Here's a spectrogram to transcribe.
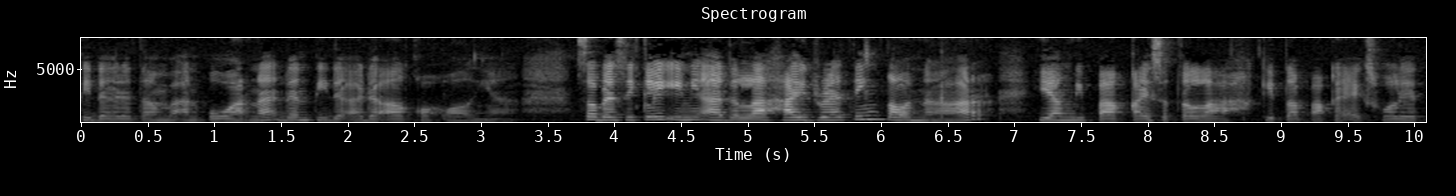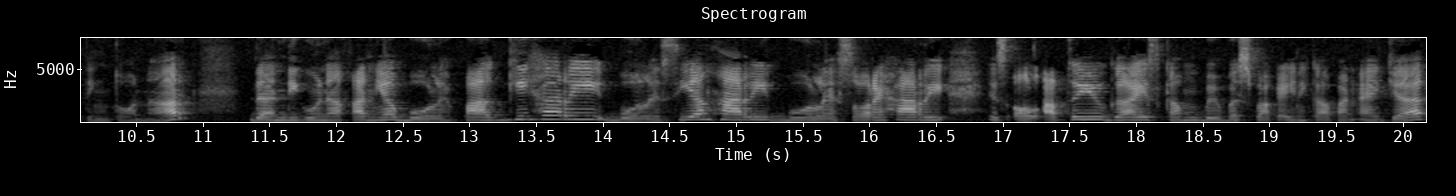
tidak ada tambahan pewarna, dan tidak ada alkoholnya. So basically ini adalah hydrating toner yang dipakai setelah kita pakai exfoliating toner dan digunakannya boleh pagi hari, boleh siang hari, boleh sore hari. It's all up to you guys. Kamu bebas pakai ini kapan aja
